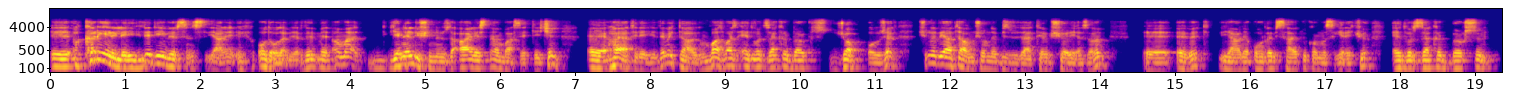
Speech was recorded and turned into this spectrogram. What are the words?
E, kariyeriyle ilgili de diyebilirsiniz. Yani e, o da olabilirdi. Ama genel düşündüğünüzde ailesinden bahsettiği için e, hayatıyla ilgili demek daha uygun. What was Edward Zuckerberg's job olacak. Şurada bir hata almış. Onu da biz düzeltelim. Şöyle yazalım. E, evet. Yani orada bir sahiplik olması gerekiyor. Edward Zuckerberg'ün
